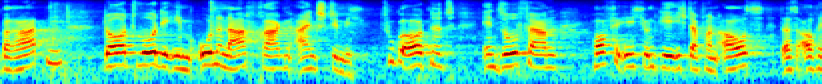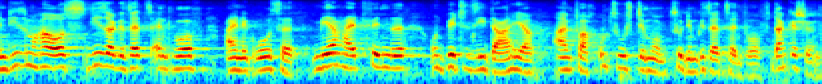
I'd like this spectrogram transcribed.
beraten. Dort wurde ihm ohne Nachfragen einstimmig zugeordnet. Insofern hoffe ich und gehe ich davon aus, dass auch in diesem Haus dieser Gesetzentwurf eine große Mehrheit findet und bitte Sie daher einfach um Zustimmung zu dem Gesetzentwurf. Danke schön.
